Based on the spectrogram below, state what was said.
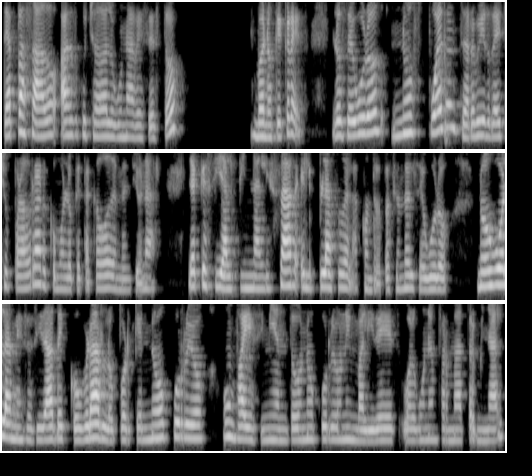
¿Te ha pasado? ¿Has escuchado alguna vez esto? Bueno, ¿qué crees? Los seguros nos pueden servir de hecho para ahorrar, como lo que te acabo de mencionar, ya que si al finalizar el plazo de la contratación del seguro no hubo la necesidad de cobrarlo porque no ocurrió un fallecimiento, no ocurrió una invalidez o alguna enfermedad terminal,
